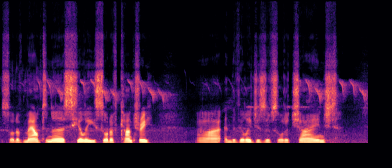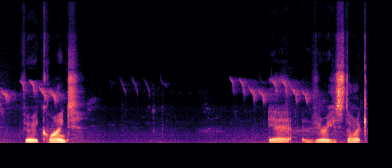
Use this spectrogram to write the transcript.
sort of mountainous, hilly sort of country. Uh, and the villages have sort of changed. Very quaint. Yeah, and very historic.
